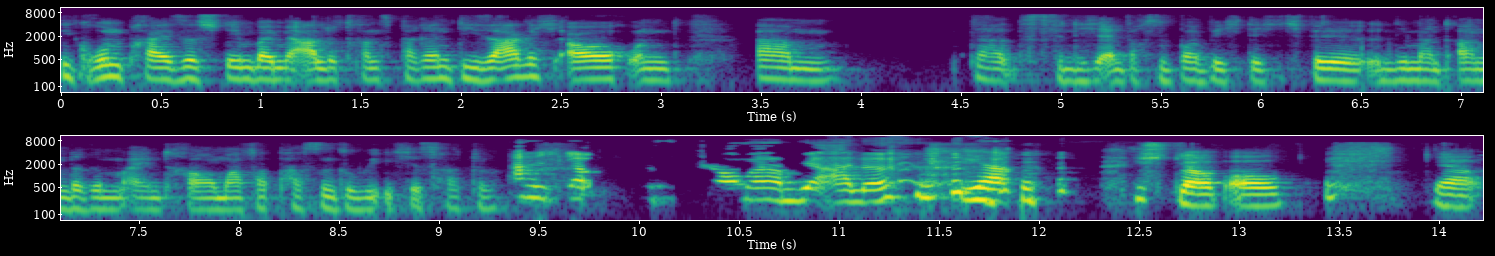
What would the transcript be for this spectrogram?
die Grundpreise stehen bei mir alle transparent, die sage ich auch. Und ähm, da, das finde ich einfach super wichtig. Ich will niemand anderem ein Trauma verpassen, so wie ich es hatte. Ach, ich glaube, das Trauma haben wir alle. Ja, Ich glaube auch. Ja.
